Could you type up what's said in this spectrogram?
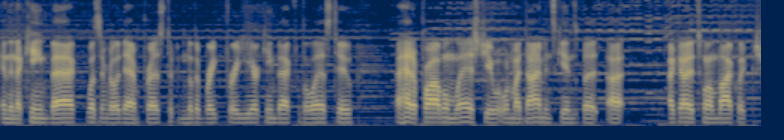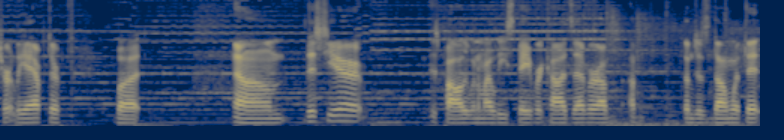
and then I came back, wasn't really that impressed, took another break for a year, came back for the last two. I had a problem last year with one of my diamond skins, but I, I got it to unlock like shortly after. But um, this year is probably one of my least favorite CODs ever. I'm, I'm, I'm just done with it.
